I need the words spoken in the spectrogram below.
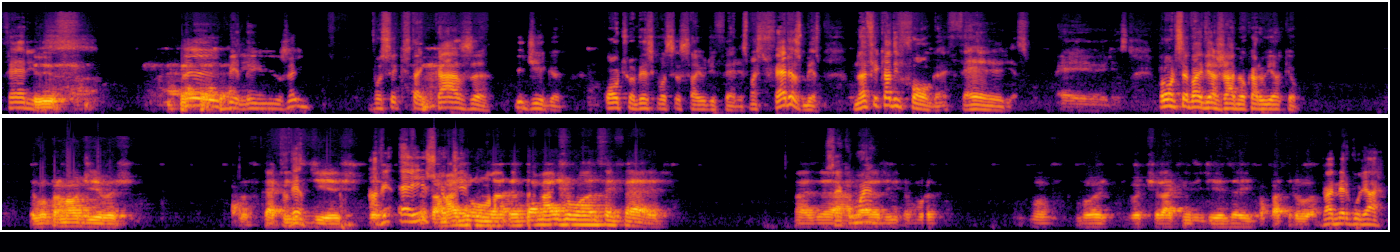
Férias. Isso. Ei, beleza, hein? Você que está em casa, me diga, qual a última vez que você saiu de férias? Mas férias mesmo, não é ficar de folga, é férias, férias. Para onde você vai viajar, meu caro Iankel? Eu vou para Maldivas. Vou ficar 15 tá dias. Tá é isso eu que mais eu, um ano, eu tô mais de um ano sem férias. Mas é, agora é? eu vou, vou, vou, vou tirar 15 dias aí com a patroa. Vai mergulhar?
